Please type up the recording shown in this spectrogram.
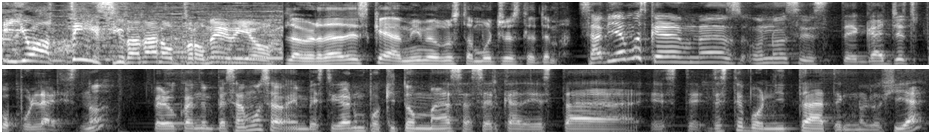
Y yo a ti, ciudadano promedio. La verdad es que a mí me gusta mucho este tema. Sabíamos que eran unos, unos este, gadgets populares, ¿no? Pero cuando empezamos a investigar un poquito más acerca de esta, este, de esta bonita tecnología,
